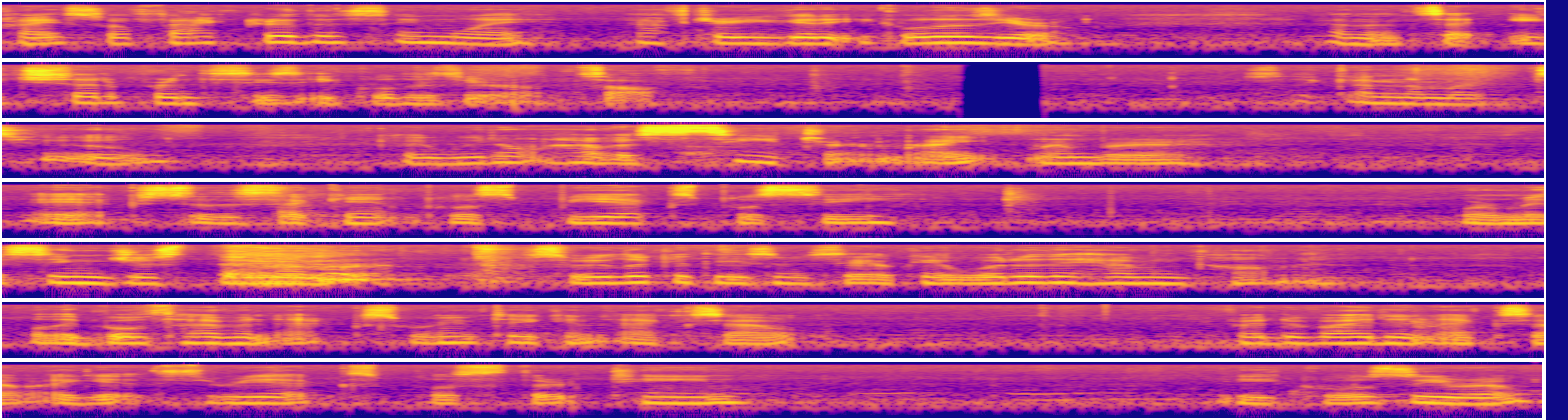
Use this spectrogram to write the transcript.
Okay, so factor the same way after you get it equal to 0, and then set each set of parentheses equal to 0 and solve. So like on number 2, okay, we don't have a c term, right? Remember ax to the second plus bx plus c? We're missing just the number. So we look at these and we say, okay, what do they have in common? Well, they both have an x. We're going to take an x out. If I divide an x out, I get 3x plus 13 equals 0.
